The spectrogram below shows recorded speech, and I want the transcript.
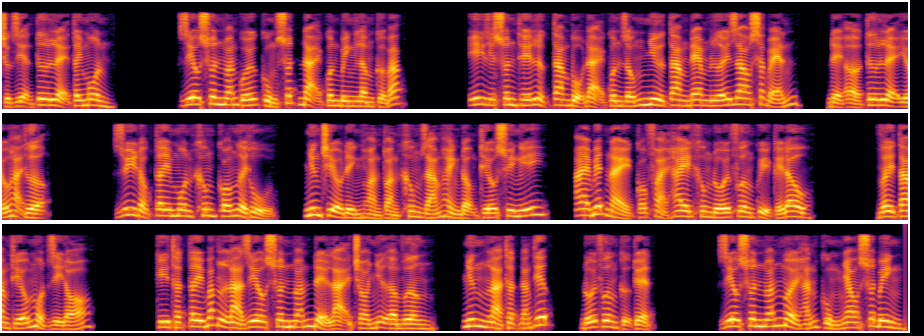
trực diện tư lệ Tây Môn. Diêu Xuân đoán cuối cùng xuất đại quân binh lâm cửa Bắc. Y Di Xuân thế lực tam bộ đại quân giống như tam đem lưới dao sắc bén, để ở tư lệ yếu hại thượng. Duy độc Tây Môn không có người thủ, nhưng triều đình hoàn toàn không dám hành động thiếu suy nghĩ, ai biết này có phải hay không đối phương quỷ kế đâu. Vây tam thiếu một gì đó. Kỳ thật Tây Bắc là Diêu Xuân đoán để lại cho Như Âm Vương, nhưng là thật đáng tiếc, đối phương cự tuyệt. Diêu Xuân đoán mời hắn cùng nhau xuất binh,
